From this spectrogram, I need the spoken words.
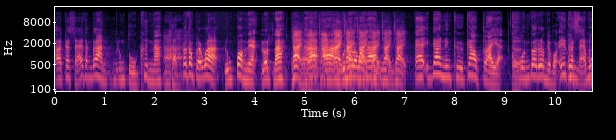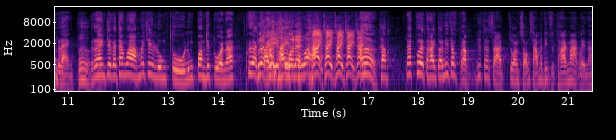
อ่ากระแสทางด้านลุงตู่ขึ้นนะอ่าครับก็ต้องแปลว่าลุงป้อมเนี่ยลดนะ ใช่ใช่ใช่ใช่อ่าคุณใช่ต้องระวัใช่งนะใช่ใช่ใช่ แต่อีกด้านหนึ่งคือก้าวไกลอะเออคนก็เริ่มจะบอกเอ๊ะกระแสมันแรงเออแรงจนกระทั่งว่าไม่ใช่ลุงตู่ลุงป้อมที่กลัวนะ เพื่อเพื่อไทยไทยไทยกลัวเลยกลัวใช่ใช่ใช่ใช่ใช่เออครับและเพื่อไทยตอนนี้ต้องปรับยุทธศาสตร์จนสองสามอาทิตย์สุดท้ายมากเลยนะ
